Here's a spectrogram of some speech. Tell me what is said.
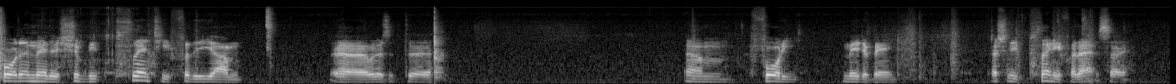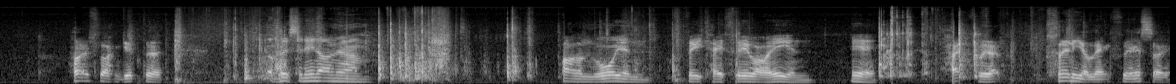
14 meters should be plenty for the um, uh, what is it the um, 40 meter band. Be plenty for that, so hopefully I can get the listening on um, on Roy and VK3YE and yeah, hopefully that plenty of length there, so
